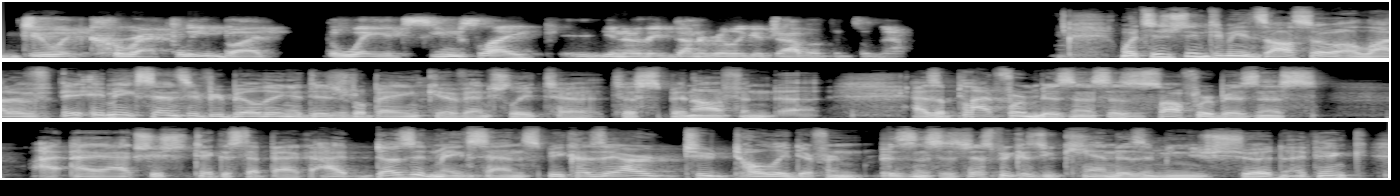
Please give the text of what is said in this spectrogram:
do it correctly. But the way it seems like, you know, they've done a really good job up until now. What's interesting to me is also a lot of it, it, makes sense if you're building a digital bank eventually to to spin off and uh, as a platform business, as a software business. I, I, actually should take a step back. I, does it make sense? Because they are two totally different businesses. Just because you can doesn't mean you should. I think.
